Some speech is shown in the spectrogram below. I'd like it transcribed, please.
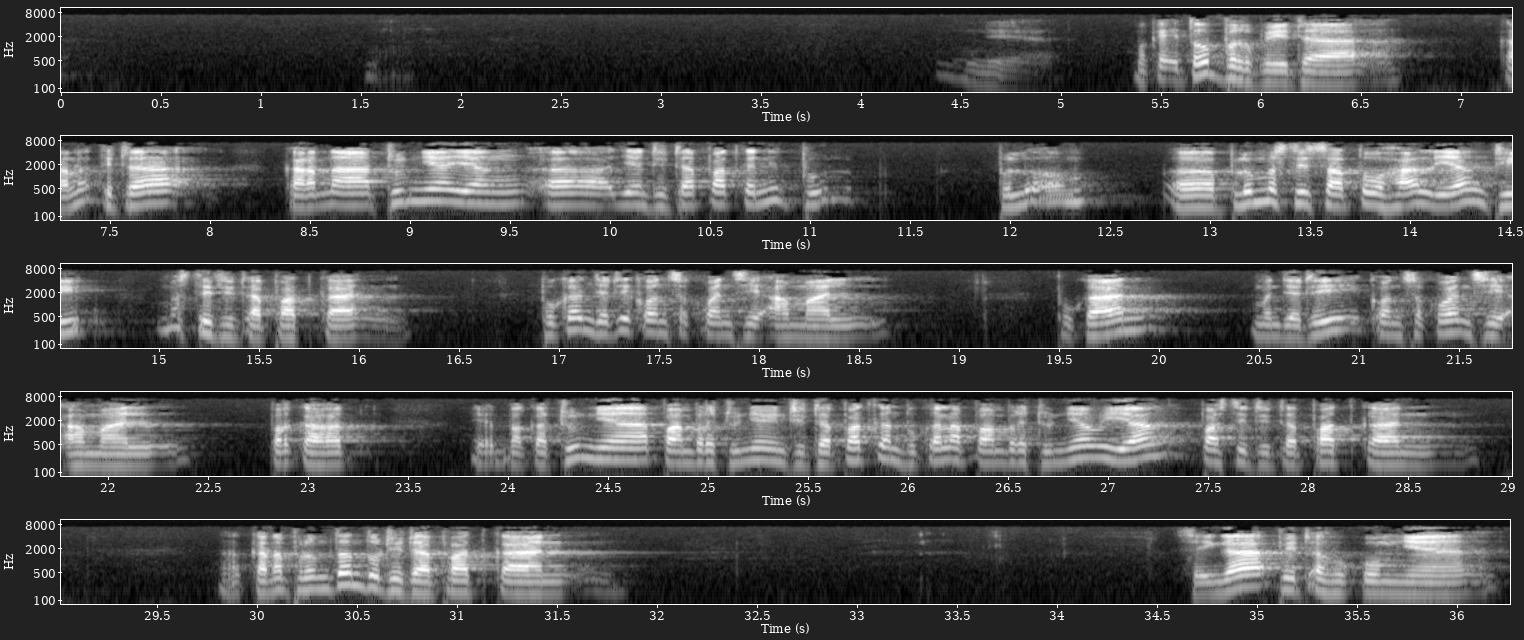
Yeah. Maka itu berbeda. Karena tidak karena dunia yang uh, yang didapatkan ini belum uh, belum mesti satu hal yang di, mesti didapatkan. Bukan jadi konsekuensi amal. Bukan menjadi konsekuensi amal. Perkara ya, maka dunia pamrih dunia yang didapatkan bukanlah pamrih duniawi yang pasti didapatkan. Nah, karena belum tentu didapatkan. Sehingga beda hukumnya.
